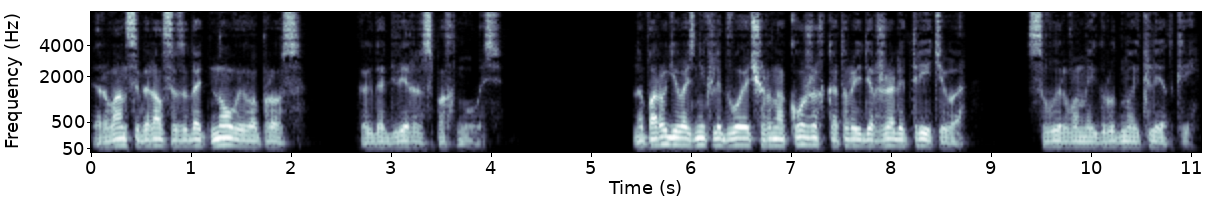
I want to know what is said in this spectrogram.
Эрван собирался задать новый вопрос, когда дверь распахнулась. На пороге возникли двое чернокожих, которые держали третьего с вырванной грудной клеткой.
